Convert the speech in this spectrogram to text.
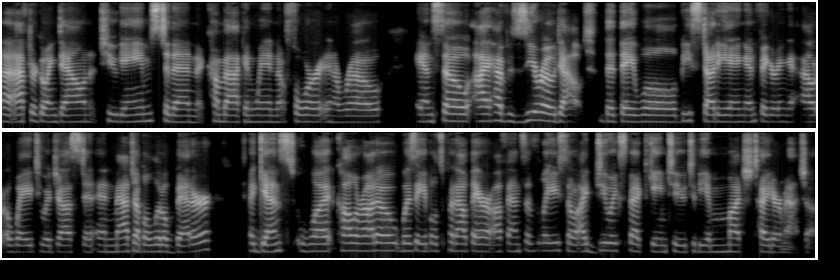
Uh, after going down two games to then come back and win four in a row. And so I have zero doubt that they will be studying and figuring out a way to adjust and, and, match up a little better against what Colorado was able to put out there offensively. So I do expect game two to be a much tighter matchup.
